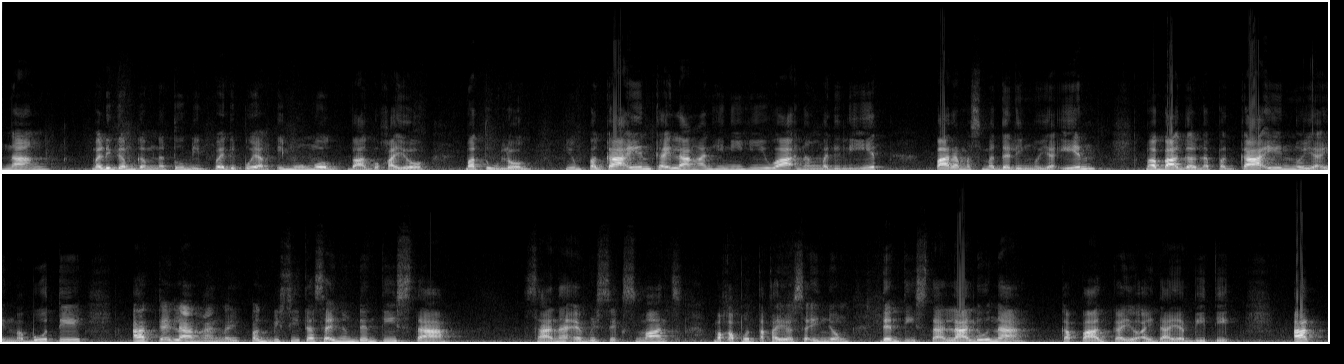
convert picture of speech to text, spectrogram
ng maligamgam na tubig. Pwede po yung imumog bago kayo matulog. Yung pagkain, kailangan hinihiwa ng maliliit para mas madaling nguyain. Mabagal na pagkain, nguyain mabuti. At kailangan may pagbisita sa inyong dentista Sana every 6 months makapunta kayo sa inyong dentista, lalo na kapag kayo ay diabetic. At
